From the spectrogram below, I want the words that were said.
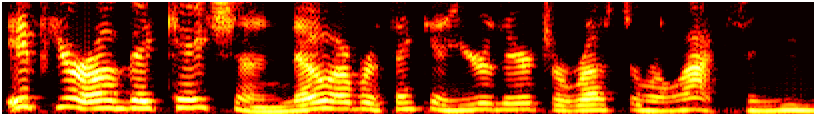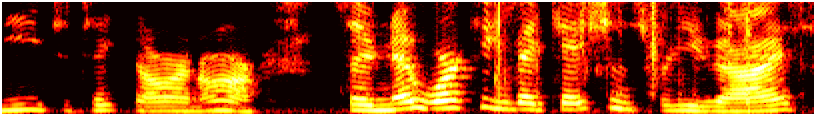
if you're on vacation, no overthinking. You're there to rest and relax, and you need to take the R&R. So no working vacations for you guys.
